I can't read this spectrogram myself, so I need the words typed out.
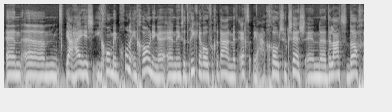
En ehm, ja, hij is hier gewoon mee begonnen in Groningen en heeft er drie keer over gedaan met echt ja, groot succes. En de laatste dag,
